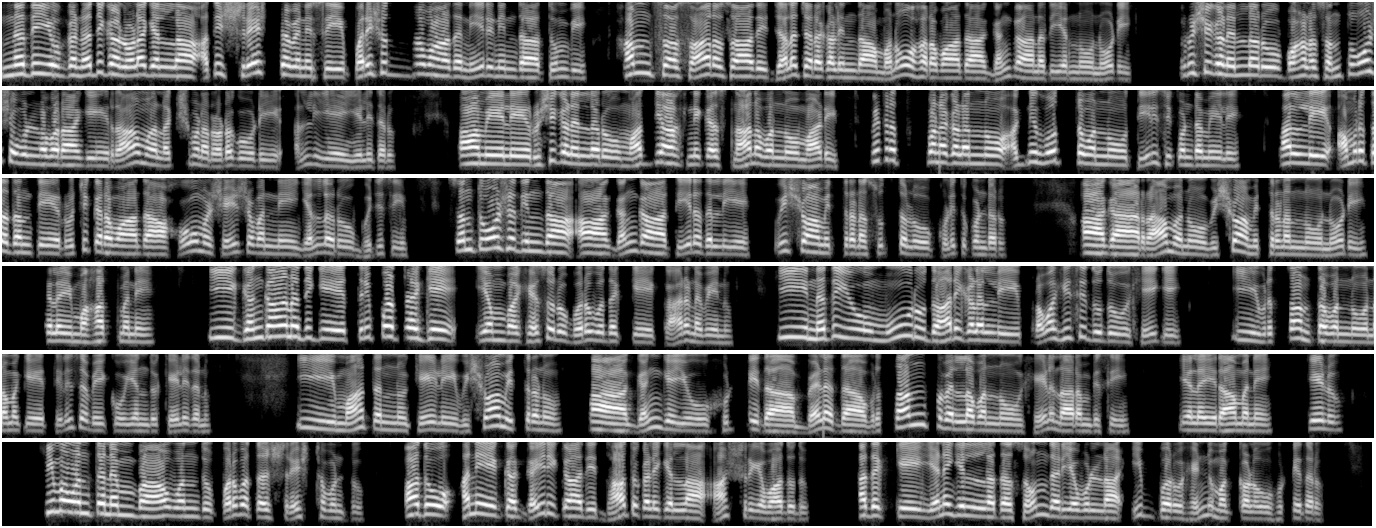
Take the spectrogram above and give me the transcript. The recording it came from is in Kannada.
ನದಿಯು ನದಿಗಳೊಳಗೆಲ್ಲ ಅತಿ ಶ್ರೇಷ್ಠವೆನಿಸಿ ಪರಿಶುದ್ಧವಾದ ನೀರಿನಿಂದ ತುಂಬಿ ಹಂಸ, ಸಾರಸಾದಿ ಜಲಚರಗಳಿಂದ ಮನೋಹರವಾದ ಗಂಗಾ ನದಿಯನ್ನು ನೋಡಿ ಋಷಿಗಳೆಲ್ಲರೂ ಬಹಳ ಸಂತೋಷವುಳ್ಳವರಾಗಿ ರಾಮ ಲಕ್ಷ್ಮಣರೊಡಗೂಡಿ ಅಲ್ಲಿಯೇ ಇಳಿದರು. ಆಮೇಲೆ ಋಷಿಗಳೆಲ್ಲರೂ ಮಾಧ್ಯಾಹ್ನಿಕ ಸ್ನಾನವನ್ನು ಮಾಡಿ ಪಿತೃತ್ಪಣಗಳನ್ನು ಅಗ್ನಿಹೋತ್ರವನ್ನು ತೀರಿಸಿಕೊಂಡ ಮೇಲೆ ಅಲ್ಲಿ ಅಮೃತದಂತೆ ರುಚಿಕರವಾದ ಹೋಮಶೇಷವನ್ನೇ ಎಲ್ಲರೂ ಭುಜಿಸಿ ಸಂತೋಷದಿಂದ ಆ ಗಂಗಾ ತೀರದಲ್ಲಿಯೇ ವಿಶ್ವಾಮಿತ್ರನ ಸುತ್ತಲೂ ಕುಳಿತುಕೊಂಡರು. ಆಗ ರಾಮನು ವಿಶ್ವಾಮಿತ್ರನನ್ನು ನೋಡಿ, ಎಲೈ ಮಹಾತ್ಮನೇ, ಈ ಗಂಗಾ ನದಿಗೆ ತ್ರಿಪತಗೆ ಎಂಬ ಹೆಸರು ಬರುವುದಕ್ಕೆ ಕಾರಣವೇನು? ಈ ನದಿಯು ಮೂರು ದಾರಿಗಳಲ್ಲಿ ಪ್ರವಹಿಸಿದುದು ಹೇಗೆ? ಈ ವೃತ್ತಾಂತವನ್ನು ನಮಗೆ ತಿಳಿಸಬೇಕು ಎಂದು ಕೇಳಿದನು. ಈ ಮಾತನ್ನು ಕೇಳಿ ವಿಶ್ವಾಮಿತ್ರನು ಆ ಗಂಗೆಯು ಹುಟ್ಟಿದ ಬೆಳೆದ ವೃತ್ತಾಂತವೆಲ್ಲವನ್ನು ಹೇಳಲಾರಂಭಿಸಿ, ಎಲೈ ರಾಮನೆ, ಕೇಳು, ಹಿಮವಂತನೆಂಬ ಒಂದು ಪರ್ವತ ಶ್ರೇಷ್ಠವುಂಟು. ಅದು ಅನೇಕ ಗೈರಿಕಾದಿ ಧಾತುಗಳಿಗೆಲ್ಲ ಆಶ್ರಯವಾದುದು. ಅದಕ್ಕೆ ಎಣೆಗಿಲ್ಲದ ಸೌಂದರ್ಯವುಳ್ಳ ಇಬ್ಬರು ಹೆಣ್ಣು ಮಕ್ಕಳು ಹುಟ್ಟಿದರು.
